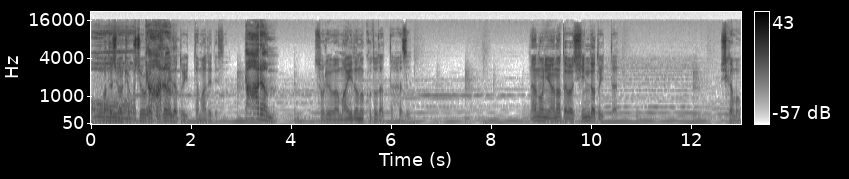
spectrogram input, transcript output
私は局長が不在だと言ったまでです。got him. それは毎度のことだったはず。なのにあなたは死んだと言った。しかも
